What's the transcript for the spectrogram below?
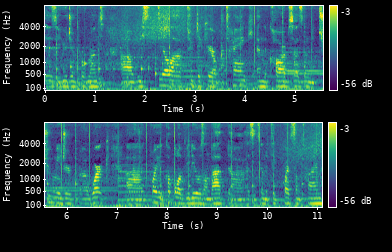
is a huge improvement. Uh, we still have to take care of the tank and the carbs, so that's gonna be two major uh, work. Uh, probably a couple of videos on that uh, as it's gonna take quite some time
